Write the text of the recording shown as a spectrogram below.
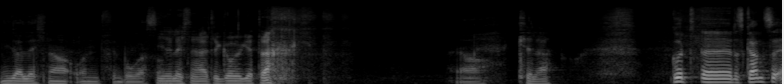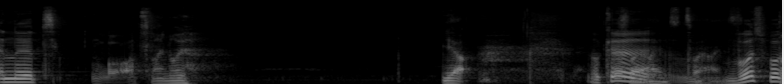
Niederlechner und Finn Bogerson. Lächeln alte Goalgetter. Ja. Killer. Gut, äh, das Ganze endet oh, 2-0. Ja. Okay. 2-1, 2-1. Wolfsburg.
